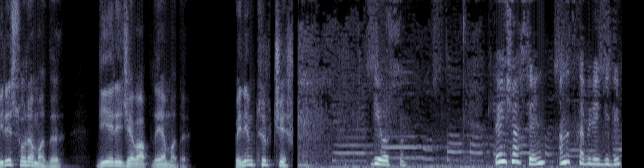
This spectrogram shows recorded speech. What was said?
Biri soramadı. Diğeri cevaplayamadı. Benim Türkçe Diyorsun. Ben şahsen Anıtkabir'e gidip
